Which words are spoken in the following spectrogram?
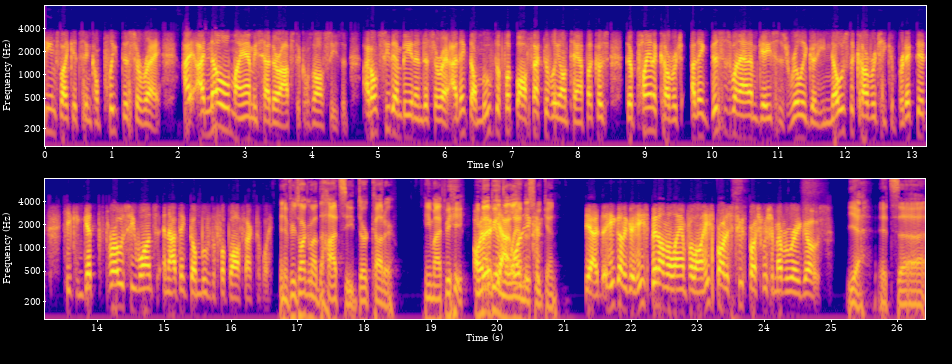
seems like it's in complete disarray. I, I know Miami's had their obstacles all season. I don't see them being in disarray. I think they'll move the football effectively on Tampa because they're playing a coverage. I think this is when Adam Gase is really good. He knows the coverage, he can predict it, he can get the throws he wants, and I think they'll move the football effectively. and if you're talking about the hot seat, Dirk Koetter, he might be he Oh, might be yeah, on the land this weekend. Yeah, he's gonna go. He's been on the land for long. He's brought his toothbrush with him everywhere he goes. Yeah, it's uh,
